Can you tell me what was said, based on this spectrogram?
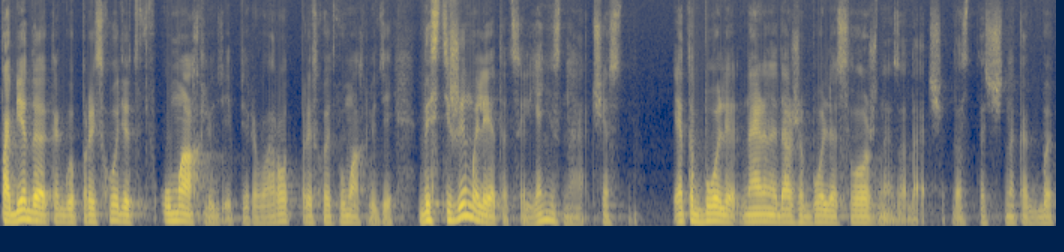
победа как бы происходит в умах людей, переворот происходит в умах людей. Достижима ли эта цель? Я не знаю, честно. Это более, наверное, даже более сложная задача. Достаточно как бы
